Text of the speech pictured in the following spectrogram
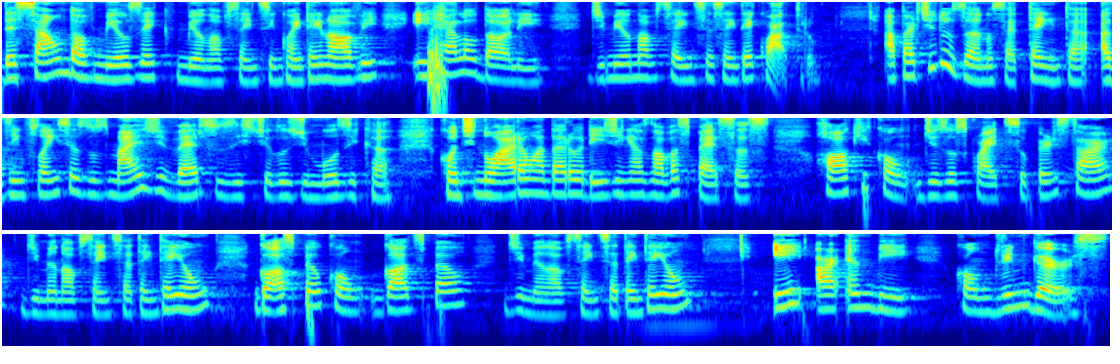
The Sound of Music, 1959 e Hello Dolly, de 1964. A partir dos anos 70, as influências dos mais diversos estilos de música continuaram a dar origem às novas peças. Rock com Jesus Christ Superstar, de 1971, Gospel com Godspell, de 1971 e R&B com Dream Girls,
